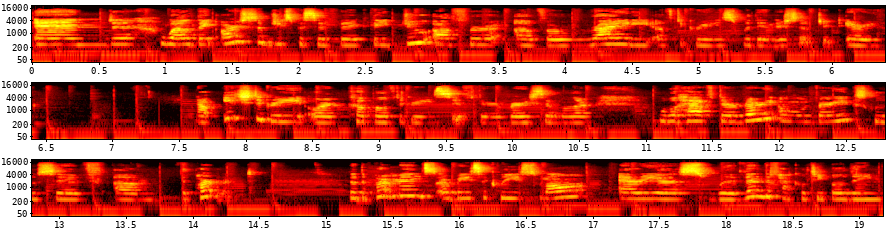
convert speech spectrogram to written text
And uh, while they are subject specific, they do offer a variety of degrees within their subject area. Now, each degree, or a couple of degrees if they're very similar, will have their very own, very exclusive um, department. The departments are basically small areas within the faculty building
